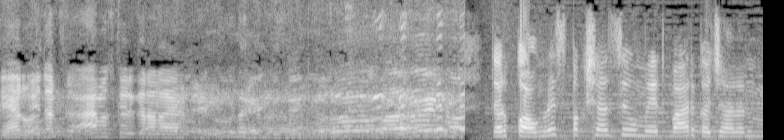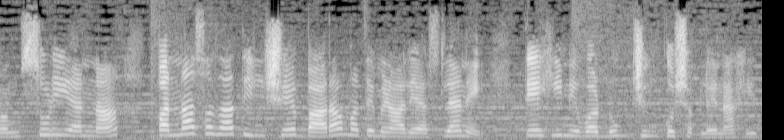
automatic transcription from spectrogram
ಏ ರೋಹಿತ काय मस्करी करायला तर काँग्रेस पक्षाचे उमेदवार गजानन मंगसुळी यांना पन्नास हजार तीनशे बारा मते मिळाले असल्याने ते ही निवडणूक जिंकू शकले नाहीत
